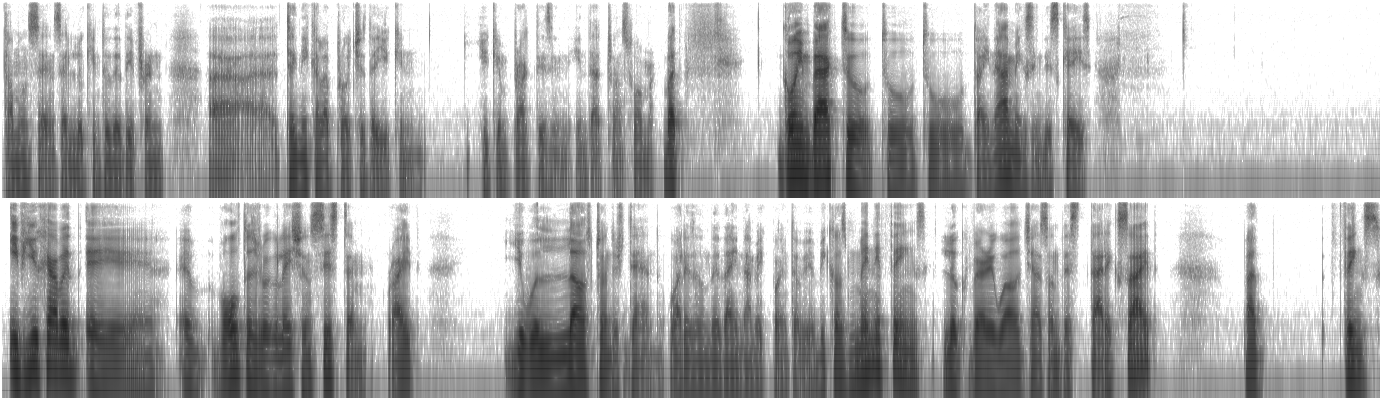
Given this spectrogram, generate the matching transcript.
common sense and look into the different uh, technical approaches that you can you can practice in, in that transformer. But going back to to to dynamics in this case, if you have a, a, a, voltage regulation system, right, you will love to understand what is on the dynamic point of view because many things look very well just on the static side, but things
